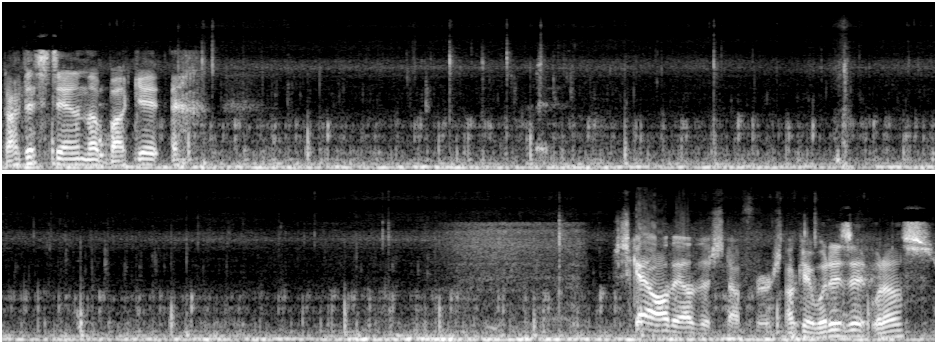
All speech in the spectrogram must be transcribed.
Do I just stand in the bucket? get all the other stuff first. okay, what is it? What else?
